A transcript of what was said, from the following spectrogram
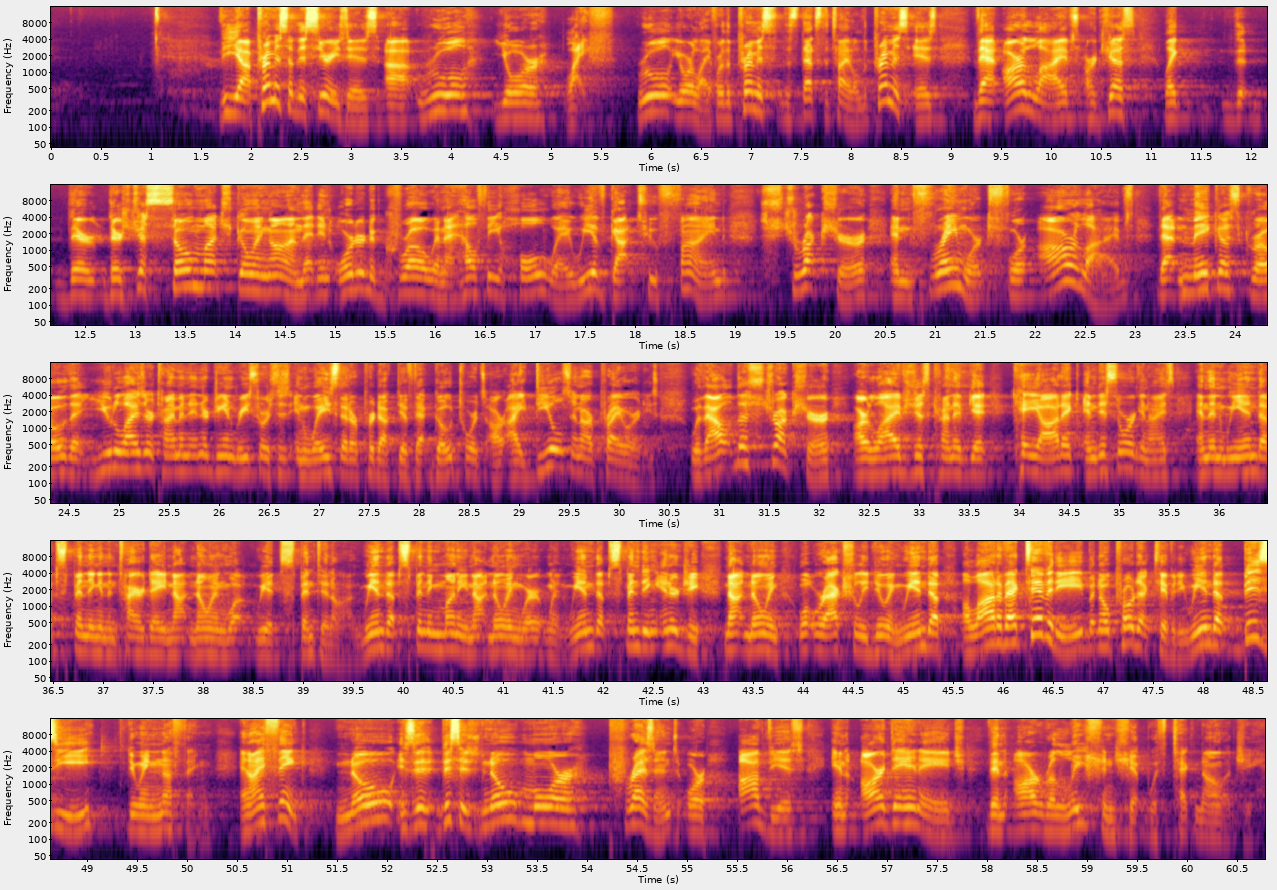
The uh, premise of this series is uh, rule your life. Rule your life. Or the premise, that's the title. The premise is that our lives are just like the, there, there's just so much going on that in order to grow in a healthy, whole way, we have got to find structure and frameworks for our lives that make us grow, that utilize our time and energy and resources in ways that are productive, that go towards our ideals and our priorities. Without the structure, our lives just kind of get chaotic and disorganized, and then we end up spending an entire day not knowing what we had spent it on. We end up spending money not knowing where it went. We end up spending energy not knowing what we're actually doing. We end up a lot of activity, but no productivity. We end up busy doing nothing. And I think no, is it, this is no more present or obvious in our day and age than our relationship with technology,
